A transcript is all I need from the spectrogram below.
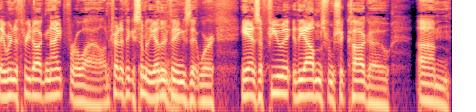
they were into Three Dog Night for a while. I'm trying to think of some of the other things that were. He has a few of the albums from Chicago. Um,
